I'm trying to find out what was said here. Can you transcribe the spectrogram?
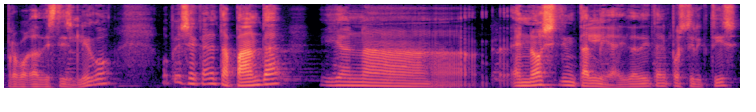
προπαγανδιστής λίγο ο οποίος έκανε τα πάντα για να ενώσει την Ιταλία. Δηλαδή ήταν υποστηρικτής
